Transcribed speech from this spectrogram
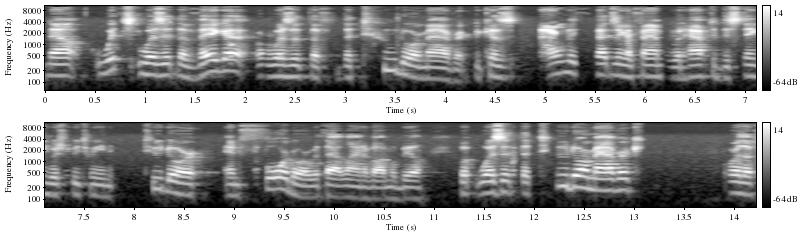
Now, which was it, the Vega or was it the the two door Maverick? Because only the Petzinger family would have to distinguish between two door and four door with that line of automobile. But was it the two door Maverick or the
